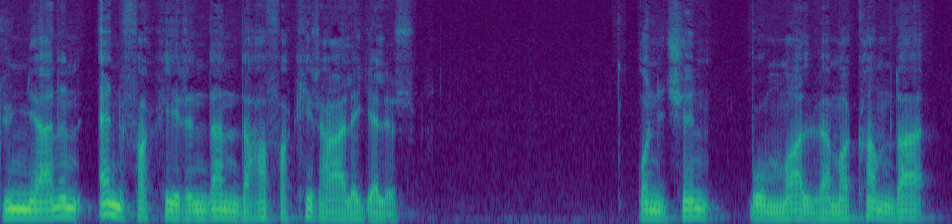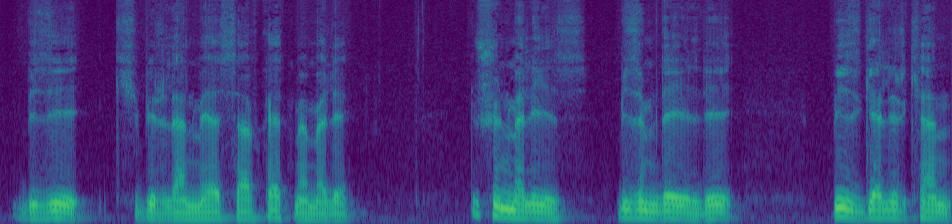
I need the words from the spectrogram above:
dünyanın en fakirinden daha fakir hale gelir. Onun için bu mal ve makam da bizi kibirlenmeye sevk etmemeli. Düşünmeliyiz. Bizim değildi. Biz gelirken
